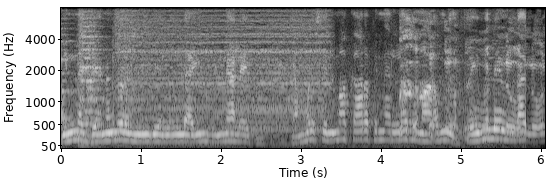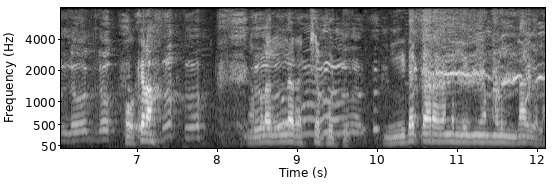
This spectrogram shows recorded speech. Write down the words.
പിന്നെ ജനങ്ങൾ മീഡിയ എല്ലാം അതിന് പിന്നാലേക്ക് നമ്മൾ സിനിമാക്കാരെ പിന്നെ എല്ലാവരും മറന്നു ഫ്രെയിമിലേ ഉണ്ടാക്കി. ഓക്കേടാ. നമ്മളെല്ലാം രക്ഷപ്പെട്ടു. മീഡിയക്കാരെ കണ്ടില്ലെങ്കിൽ നമ്മൾ ഉണ്ടാകില്ല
